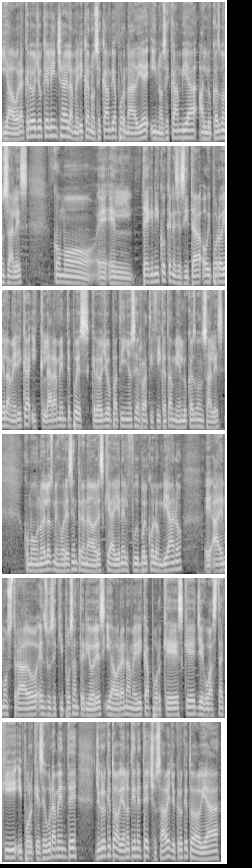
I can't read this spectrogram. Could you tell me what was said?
Y ahora creo yo que el hincha del América no se cambia por nadie y no se cambia a Lucas González como eh, el técnico que necesita hoy por hoy el América y claramente pues creo yo Patiño se ratifica también Lucas González como uno de los mejores entrenadores que hay en el fútbol colombiano. Eh, ha demostrado en sus equipos anteriores y ahora en América por qué es que llegó hasta aquí y por qué seguramente yo creo que todavía no tiene techo, ¿sabe? Yo creo que todavía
